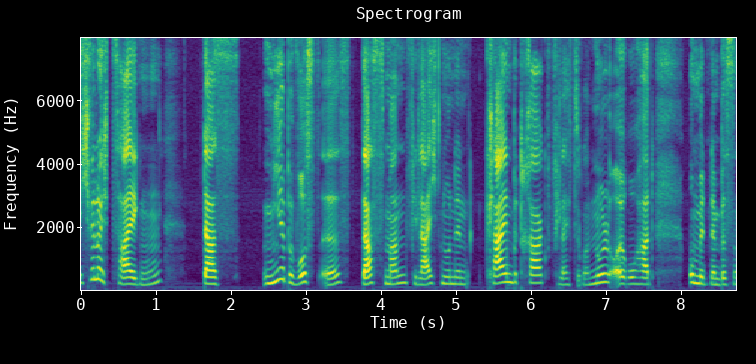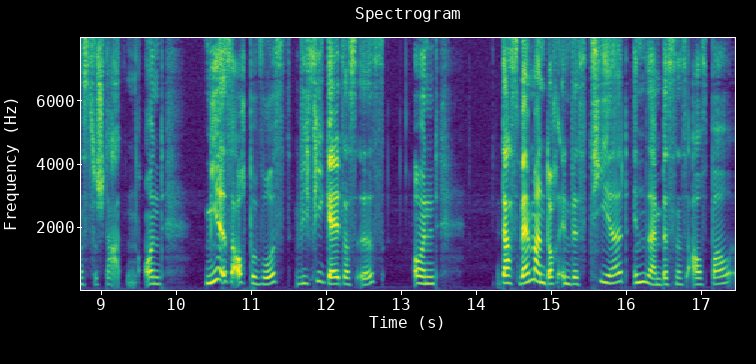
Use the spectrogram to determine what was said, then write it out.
Ich will euch zeigen, dass mir bewusst ist, dass man vielleicht nur einen kleinen Betrag, vielleicht sogar 0 Euro hat, um mit einem Business zu starten. Und mir ist auch bewusst, wie viel Geld das ist. Und dass wenn man doch investiert in seinen Businessaufbau,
